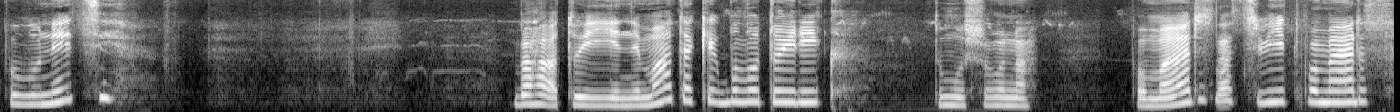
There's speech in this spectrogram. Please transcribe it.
полуниці. Багато її нема, так як було той рік, тому що вона померзла, цвіт померз.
